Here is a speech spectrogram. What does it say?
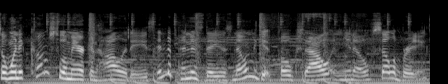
So when it comes to American holidays, Independence Day is known to get folks out and, you know, celebrating.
